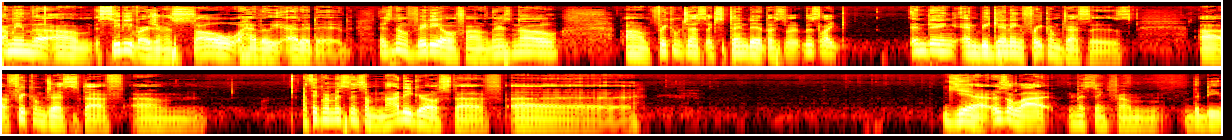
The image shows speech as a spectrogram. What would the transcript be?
I mean, the um, CD version is so heavily edited. There's no video phone. There's no um, Freakum Dress extended. There's, there's like ending and beginning Freakum Dresses uh Freakum Dress stuff. Um I think we're missing some Naughty Girl stuff. Uh Yeah, there's a lot missing from the D-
